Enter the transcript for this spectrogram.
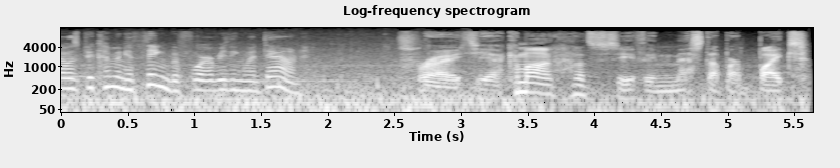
That was becoming a thing before everything went down. Right, yeah. Come on, let's see if they messed up our bikes.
